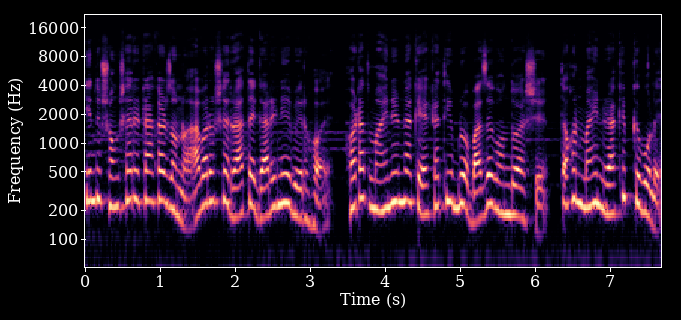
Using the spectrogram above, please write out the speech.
কিন্তু সংসারে টাকার জন্য আবারও সে রাতে গাড়ি নিয়ে বের হয়। হঠাৎ মাহিনের নাকে একটা তীব্র বাজে গন্ধ আসে। তখন মাহিন রাকিবকে বলে,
